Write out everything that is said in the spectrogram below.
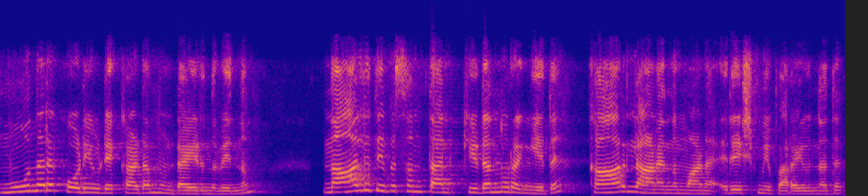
മൂന്നര കോടിയുടെ കടമുണ്ടായിരുന്നുവെന്നും നാല് ദിവസം താൻ കിടന്നുറങ്ങിയത് കാറിലാണെന്നുമാണ് രശ്മി പറയുന്നത്.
